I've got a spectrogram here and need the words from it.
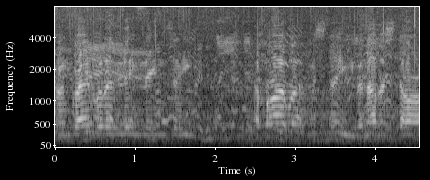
from Granville and Lynn Lindsay. A firework for Steve, another star.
